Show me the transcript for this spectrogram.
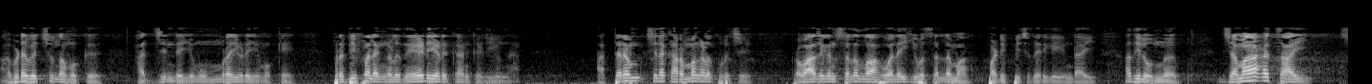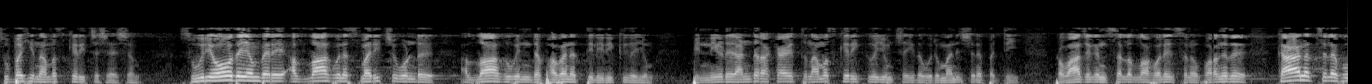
അവിടെ വെച്ചു നമുക്ക് ഹജ്ജിന്റെയും ഉമ്രയുടെയും ഒക്കെ പ്രതിഫലങ്ങൾ നേടിയെടുക്കാൻ കഴിയുന്ന അത്തരം ചില കർമ്മങ്ങളെക്കുറിച്ച് പ്രവാചകൻ സല്ലാഹു അലൈഹി വസല്ലമ പഠിപ്പിച്ചു തരികയുണ്ടായി. അതിലൊന്ന് ജമാഅത്തായി സുബഹി നമസ്കരിച്ച ശേഷം സൂര്യോദയം വരെ അള്ളാഹുവിനെ സ്മരിച്ചുകൊണ്ട് അള്ളാഹുവിന്റെ ഭവനത്തിൽ ഇരിക്കുകയും പിന്നീട് രണ്ട് റക്കായത്ത് നമസ്കരിക്കുകയും ചെയ്ത ഒരു മനുഷ്യനെ പറ്റി പ്രവാചകൻ സല്ലാഹു അലൈഹി പറഞ്ഞത് കാനച്ചലഹു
